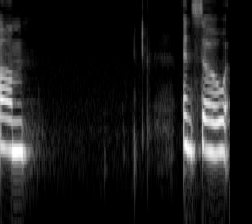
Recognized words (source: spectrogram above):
Um, and so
